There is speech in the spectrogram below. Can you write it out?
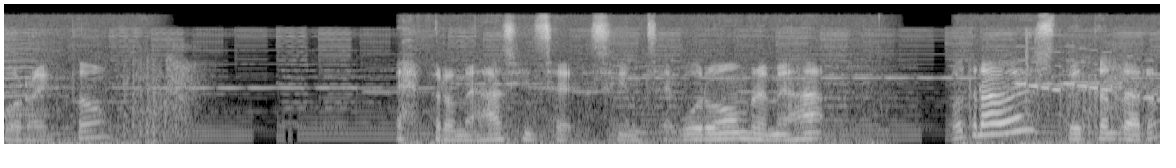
Correcto. Eh, pero me deja sin, se- sin seguro, hombre, me deja... ¿Otra vez? ¿Qué tan raro?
